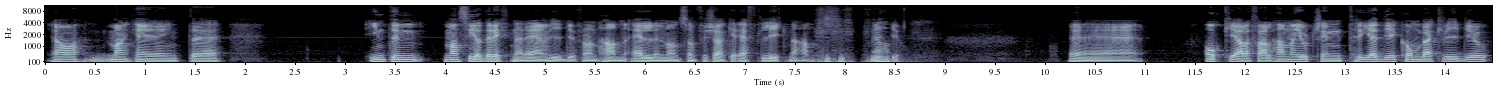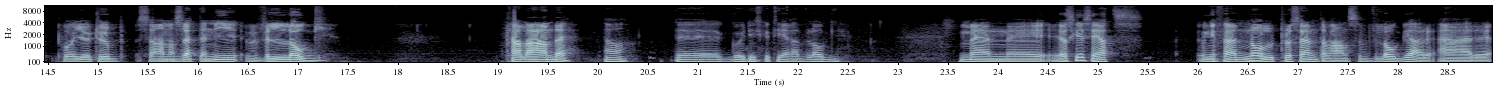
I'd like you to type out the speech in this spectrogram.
Ja, man kan ju inte... Inte... Man ser direkt när det är en video från han eller någon som försöker efterlikna hans Ja. video. Eh, och i alla fall, han har gjort sin tredje comeback-video på YouTube. Så han har Mm. släppt en ny vlogg. Kallar han det. Ja, det går ju att diskutera vlogg. Men eh, jag skulle säga att ungefär 0% av hans vloggar är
